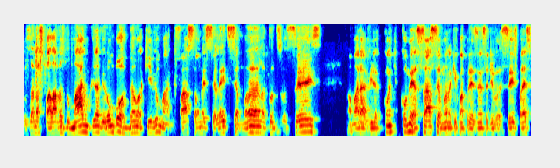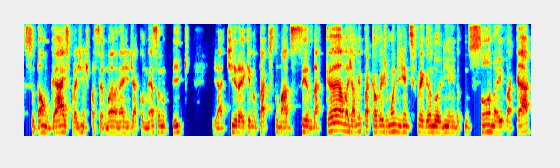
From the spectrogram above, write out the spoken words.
Usando as palavras do Magno, que já virou um bordão aqui, viu, Magno? Faça uma excelente semana a todos vocês. Uma maravilha começar a semana aqui com a presença de vocês. Parece que isso dá um gás para a gente para a semana, né? A gente já começa no pique, já tira aí quem não está acostumado cedo da cama, já vem para cá. Eu vejo um monte de gente esfregando o olhinho ainda com sono aí para cá.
